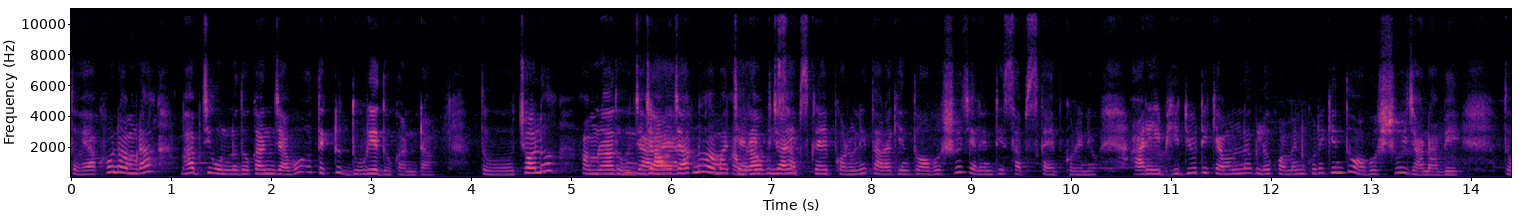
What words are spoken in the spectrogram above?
তো এখন আমরা ভাবছি অন্য দোকান যাব তো একটু দূরে দোকানটা। তো চলো আমরা যাওয়া যাক। না আমার চ্যানেলটি সাবস্ক্রাইব করনি তারা কিন্তু অবশ্যই চ্যানেলটি সাবস্ক্রাইব করে নিও। আর এই ভিডিওটি কেমন লাগল কমেন্ট করে কিন্তু অবশ্যই জানাবে। তো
